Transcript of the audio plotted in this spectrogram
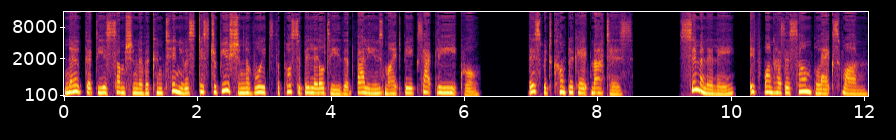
Note that the assumption of a continuous distribution avoids the possibility that values might be exactly equal. This would complicate matters. Similarly, if one has a sample x1,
